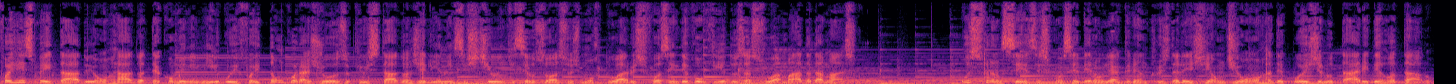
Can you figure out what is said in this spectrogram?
foi respeitado e honrado até como inimigo e foi tão corajoso que o Estado argelino insistiu em que seus ossos mortuários fossem devolvidos à sua amada Damasco. Os franceses concederam-lhe a Gran Cruz da Legião de Honra depois de lutar e derrotá-lo.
